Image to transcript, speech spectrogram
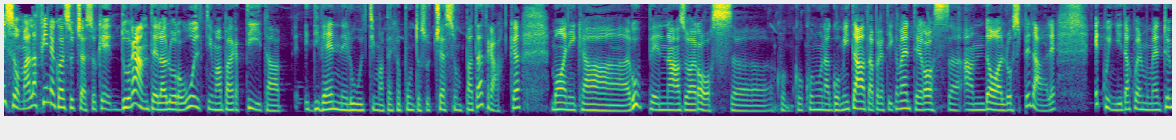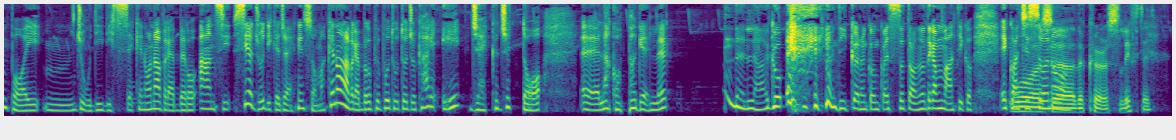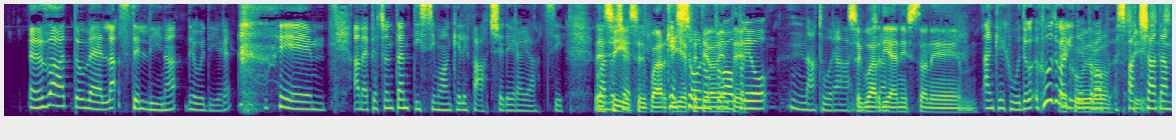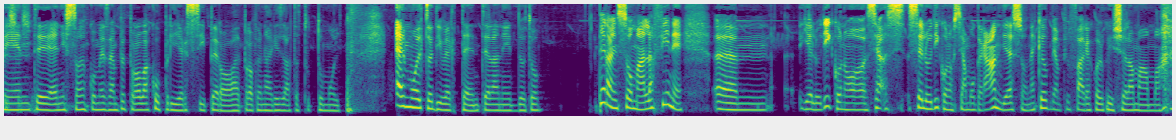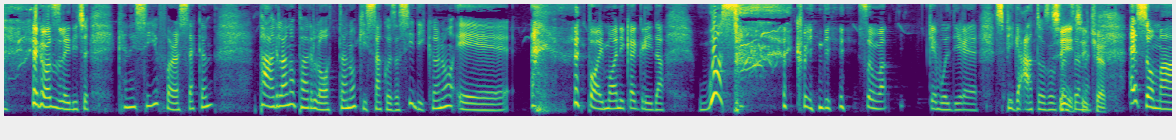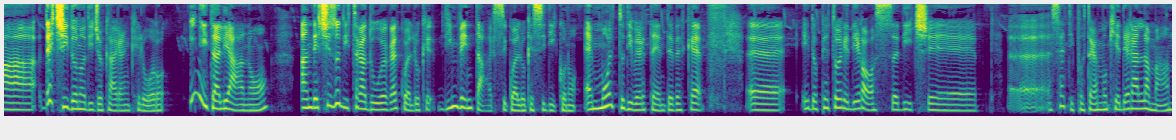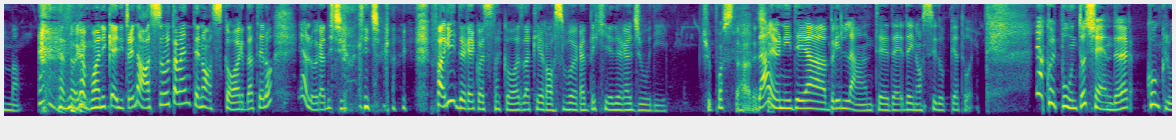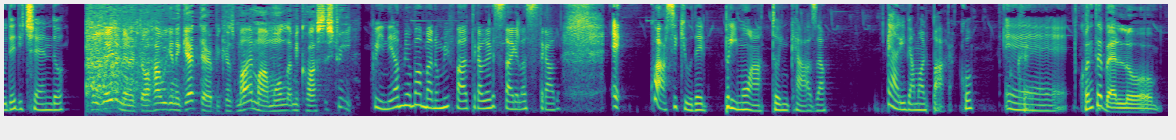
Insomma, alla fine cosa è successo? Che durante la loro ultima partita, e divenne l'ultima perché appunto è successo un patatrack, Monica ruppe il naso a Ross eh, con, con una gomitata, praticamente Ross andò all'ospedale e quindi da quel momento in poi mh, Judy disse che non avrebbero, anzi sia Judy che Jack, insomma, che non avrebbero più potuto giocare e Jack gettò eh, la Coppa Geller nel lago, lo dicono con questo tono drammatico. E qua ci Was, sono... uh, the curse lifted? Esatto, bella, stellina, devo dire. e mm, a me piacciono tantissimo anche le facce dei ragazzi. Eh sì, c'è- se guardi che sono proprio naturali. Se guardi cioè. Aniston e... Anche Kudrow, Kudrow ride Kudrow, proprio sì, sfacciatamente, sì, sì, Aniston come sempre prova a coprirsi, però è proprio una risata tutto molto... è molto divertente l'aneddoto. Però insomma alla fine ehm, glielo dicono, se, se lo dicono siamo grandi adesso, non è che dobbiamo più fare quello che dice la mamma. Rose le dice can I see you for a second? Parlano, parlottano, chissà cosa si dicono e poi Monica grida wuss! Quindi insomma che vuol dire sfigato Sì, sostanzialmente. sì, certo. E Insomma, decidono di giocare anche loro. In italiano hanno deciso di tradurre quello che, di inventarsi quello che si dicono. È molto divertente perché eh, il doppiatore di Ross dice: eh, Senti, potremmo chiedere alla mamma. allora Monica dice: No, assolutamente no, scordatelo. E allora decidono di giocare. Fa ridere questa cosa che Ross vorrebbe chiedere a Judy. Ci può stare. Dai, sì. è un'idea brillante de- dei nostri doppiatori. E a quel punto Chandler conclude dicendo: Well, wait a minute, though. How are we going to get there? Because my mom won't let me cross the street. Quindi la mia mamma non mi fa attraversare la strada. E qua si chiude il primo atto in casa e arriviamo al parco. E Quanto è bello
